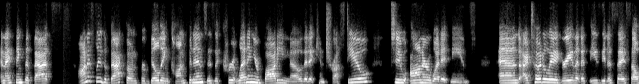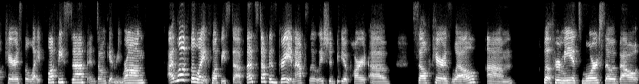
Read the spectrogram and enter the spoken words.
And I think that that's honestly the backbone for building confidence is a, letting your body know that it can trust you to honor what it needs. And I totally agree that it's easy to say self care is the light, fluffy stuff. And don't get me wrong, I love the light, fluffy stuff. That stuff is great and absolutely should be a part of self care as well. Um, but for me, it's more so about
